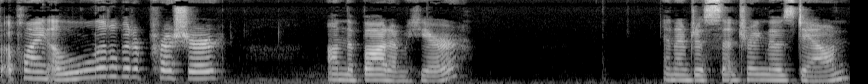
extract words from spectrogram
applying a little bit of pressure on the bottom here. And I'm just centering those down.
